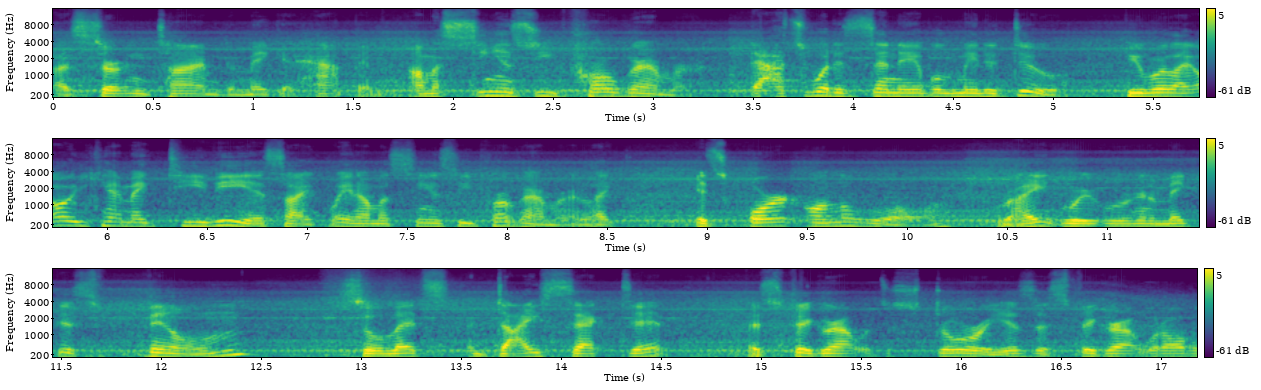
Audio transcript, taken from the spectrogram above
a certain time to make it happen. I'm a CNC programmer. That's what it's enabled me to do people are like, oh, you can't make TV. It's like, wait, I'm a CNC programmer. Like, it's art on the wall, right? We're, we're gonna make this film, so let's dissect it. Let's figure out what the story is. Let's figure out what all the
